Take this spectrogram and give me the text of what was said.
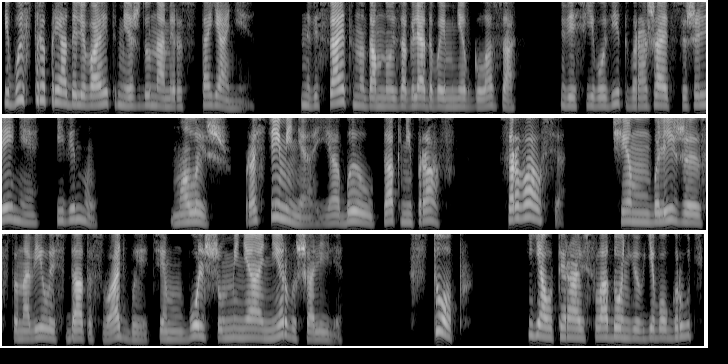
и быстро преодолевает между нами расстояние. Нависает надо мной, заглядывая мне в глаза. Весь его вид выражает сожаление и вину. «Малыш, Прости меня, я был так неправ. Сорвался. Чем ближе становилась дата свадьбы, тем больше у меня нервы шалили. Стоп! Я упираюсь ладонью в его грудь,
